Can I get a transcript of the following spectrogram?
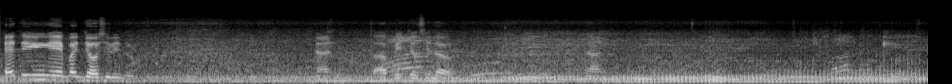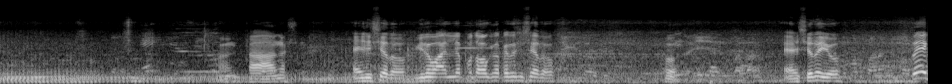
Oh. Ito yung Evan Jocelyn, no? Yan. Pa-picture sila, oh. Yan. Ang angas. Ayan si Sir, oh. Ginawa nila photographer si Sir, oh. Oh. Ayan si Ray, oh. Ray,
